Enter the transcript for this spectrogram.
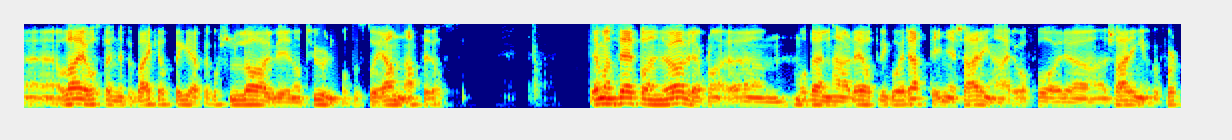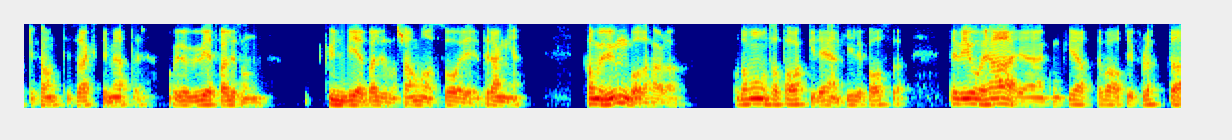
Uh, og det er jo også innenfor bærekraftbegrepet. Hvordan lar vi naturen måte stå igjen etter oss? Det man ser på den øvre uh, modellen her, det er at vi går rett inn i skjæringen her og får uh, skjæringer på 40-50-60 meter. Og det bli sånn, kunne bli et veldig sånn skjemma sår i terrenget. Kan vi unngå det her da? Og da må man ta tak i det i en tidlig fase. Det vi gjorde her konkret, det var at vi flytta,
